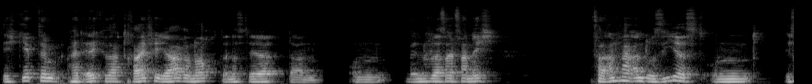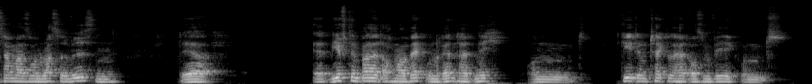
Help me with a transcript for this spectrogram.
ich gebe dem halt ehrlich gesagt drei, vier Jahre noch, dann ist der dann. Und wenn du das einfach nicht von Anfang an dosierst und ich sag mal so ein Russell Wilson, der er wirft den Ball halt auch mal weg und rennt halt nicht und geht im Tackle halt aus dem Weg und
